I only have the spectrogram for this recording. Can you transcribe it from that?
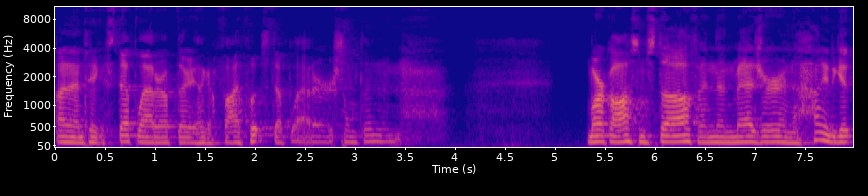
And then take a step ladder up there, like a five foot step ladder or something. And mark off some stuff and then measure. And I need to get,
